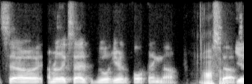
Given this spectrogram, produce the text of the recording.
So I'm really excited for people to hear the full thing though. Awesome. So Yeah,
